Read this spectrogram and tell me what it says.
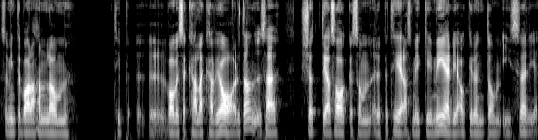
som inte bara handlar om typ eh, vad vi ska kalla kaviar utan så här köttiga saker som repeteras mycket i media och runt om i Sverige.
